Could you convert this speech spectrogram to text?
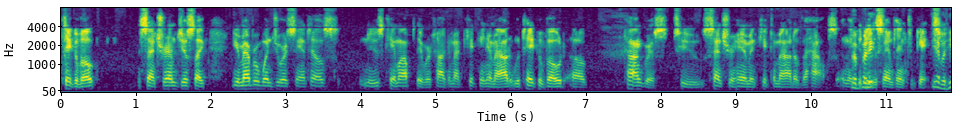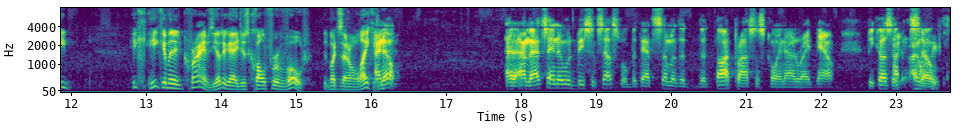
Take a vote, censure him, just like you remember when George Santos news came up, they were talking about kicking him out. It would take a vote of Congress to censure him and kick him out of the House, and they But- could but do he- the same thing for Gaetz. Yeah, but he, he he committed crimes. The other guy just called for a vote. As much as I don't like it, I know. I, I'm not saying it would be successful, but that's some of the, the thought process going on right now because of I- it. I don't So it's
